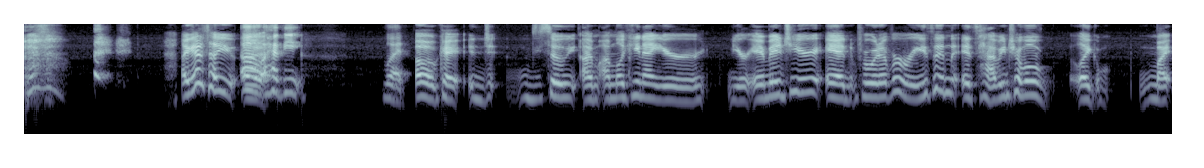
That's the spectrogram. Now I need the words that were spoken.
I gotta tell you. oh, uh, have you? What? Oh, okay. So I'm I'm looking at your your image here, and for whatever reason, it's having trouble like my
